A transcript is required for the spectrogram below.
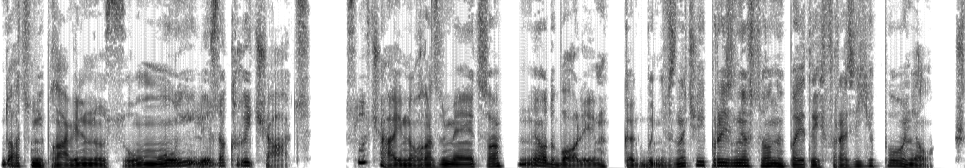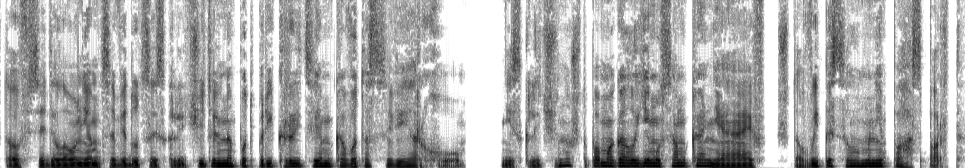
дать неправильную сумму или закричать. Случайно, разумеется, не от боли. Как бы невзначай произнес он, и по этой фразе я понял, что все дела у немца ведутся исключительно под прикрытием кого-то сверху. Не исключено, что помогал ему сам Коняев, что выписал мне паспорт.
